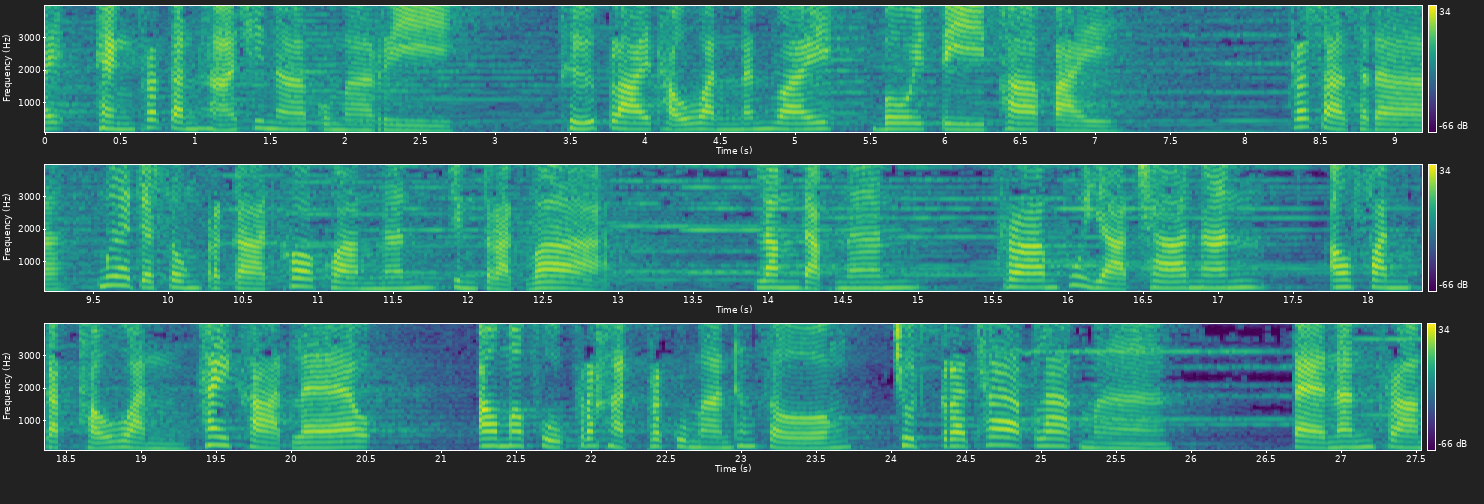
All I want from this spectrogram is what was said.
ย แห่งพระกันหาชินากุมารี ถือปลายเถาวันนั้นไว้ โบยตีพาไป พระศาสดาเมื่อจะทรงประกาศข้อความนั้นจึงตรัสว่า ลำดับนั้น พรามผู้หยาบช้านั้น เอาฟันกัดเถาวันให้ขาดแล้ว เอามาผูกพระหัตถ์พระกุมารทั้งสอง ฉุดกระชากลากมา แต่นั้นพราม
